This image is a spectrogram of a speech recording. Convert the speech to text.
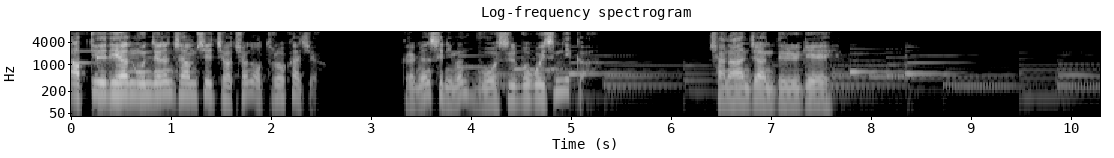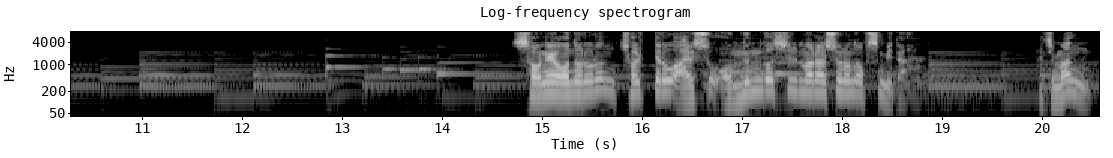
앞뒤에 대한 문제는 잠시 젖혀놓도록 하죠. 그러면 스님은 무엇을 보고 있습니까? 차나 한 잔 들게 선의 언어로는 절대로 알 수 없는 것을 말할 수는 없습니다. 하지만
